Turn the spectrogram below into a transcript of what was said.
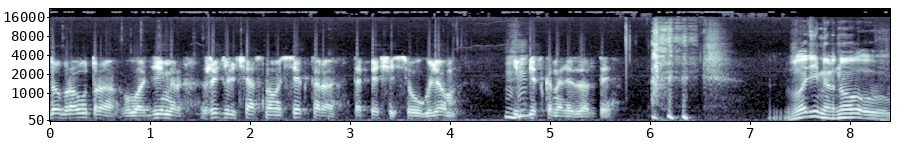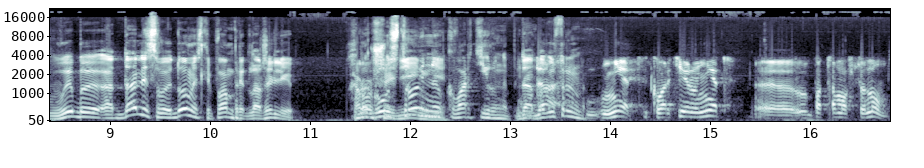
Доброе утро, Владимир. Житель частного сектора, топящийся углем угу. и без канализации. Владимир, ну вы бы отдали свой дом, если бы вам предложили Хорошие благоустроенную деньги. квартиру, например. Да, благоустроенную. Нет, квартиру нет, э, потому что, ну,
